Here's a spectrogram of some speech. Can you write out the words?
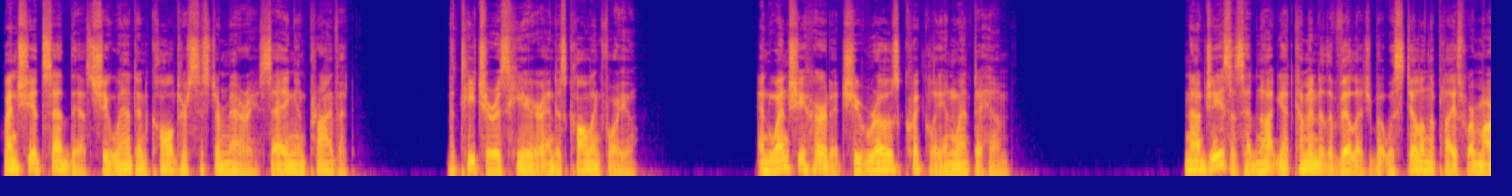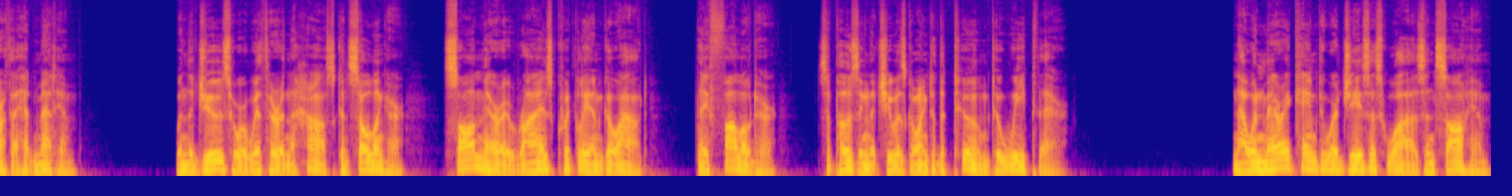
When she had said this, she went and called her sister Mary, saying in private, the teacher is here and is calling for you. And when she heard it, she rose quickly and went to him. Now Jesus had not yet come into the village, but was still in the place where Martha had met him. When the Jews who were with her in the house, consoling her, saw Mary rise quickly and go out, they followed her, supposing that she was going to the tomb to weep there. Now when Mary came to where Jesus was and saw him,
